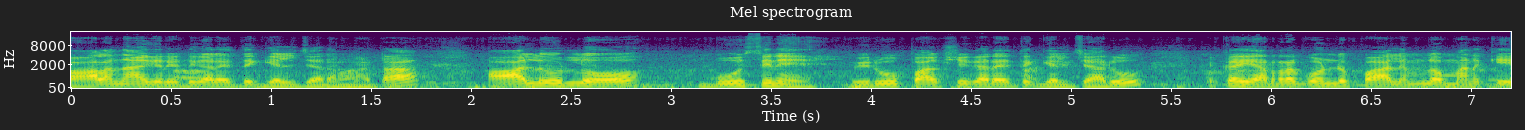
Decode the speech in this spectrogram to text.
బాలనాగిరెడ్డి గారు అయితే గెలిచారన్నమాట. ఆలూరులో బూసినే విరూపాక్షి గారు అయితే గెలిచారు. ఇక ఎర్రగొండపాలెంలో మనకి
